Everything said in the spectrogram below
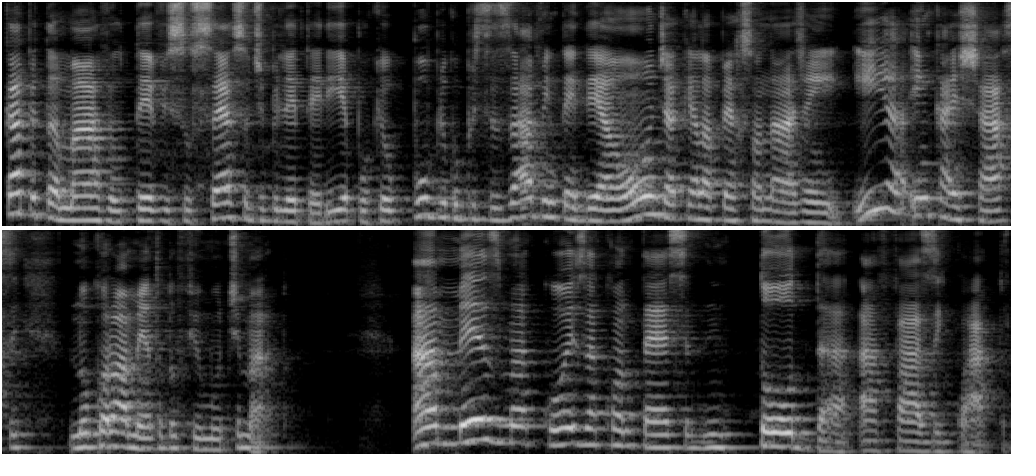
Capitã Marvel teve sucesso de bilheteria porque o público precisava entender aonde aquela personagem ia encaixar-se no coroamento do filme Ultimato. A mesma coisa acontece em toda a fase 4.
